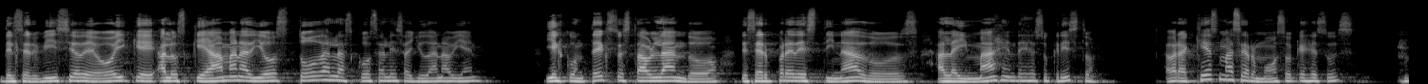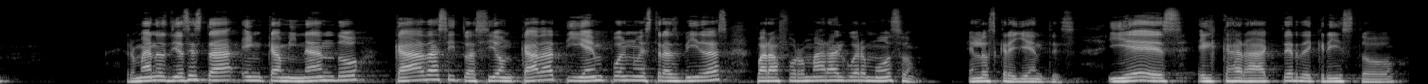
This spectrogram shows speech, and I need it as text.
del servicio de hoy que a los que aman a Dios todas las cosas les ayudan a bien. Y el contexto está hablando de ser predestinados a la imagen de Jesucristo. Ahora, ¿qué es más hermoso que Jesús? Hermanos, Dios está encaminando cada situación, cada tiempo en nuestras vidas para formar algo hermoso en los creyentes. Y es el carácter de Cristo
